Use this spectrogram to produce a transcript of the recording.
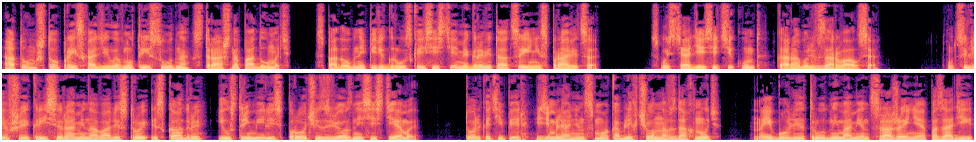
О том, что происходило внутри судна, страшно подумать. С подобной перегрузкой системе гравитации не справиться. Спустя 10 секунд корабль взорвался. Уцелевшие крейсера миновали строй эскадры и устремились прочь из звездной системы. Только теперь землянин смог облегченно вздохнуть. Наиболее трудный момент сражения позади.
